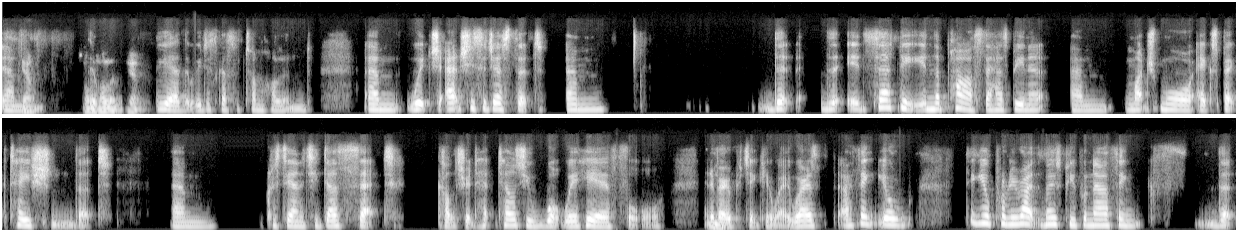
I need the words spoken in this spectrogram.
um, yeah. Tom Holland, yeah, yeah, that we discussed with Tom Holland, um, which actually suggests that um, that, that it certainly in the past there has been a um, much more expectation that um, Christianity does set culture. It tells you what we're here for in a mm. very particular way. Whereas I think you're, I think you're probably right. That most people now think that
